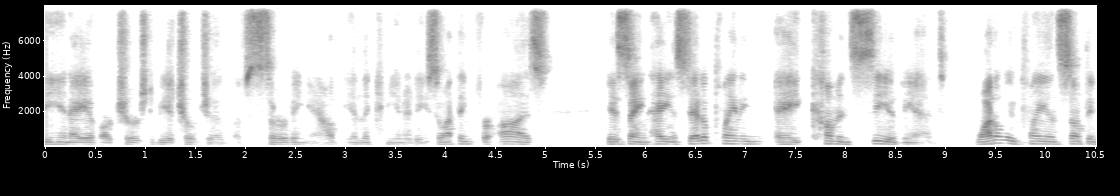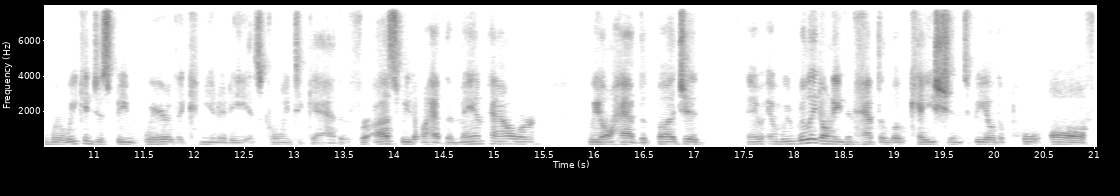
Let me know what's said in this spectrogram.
DNA of our church to be a church of, of serving out in the community. So I think for us, is saying, hey, instead of planning a come and see event, why don't we plan something where we can just be where the community is going to gather? For us, we don't have the manpower, we don't have the budget, and, and we really don't even have the location to be able to pull off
